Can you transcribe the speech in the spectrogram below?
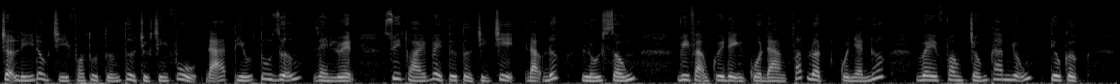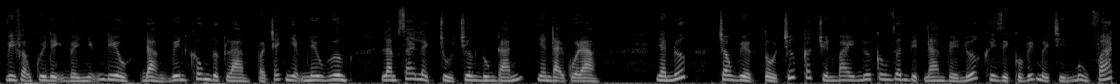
trợ lý đồng chí Phó Thủ tướng Thường trực Chính phủ đã thiếu tu dưỡng, rèn luyện, suy thoái về tư tưởng chính trị, đạo đức, lối sống, vi phạm quy định của Đảng, pháp luật của nhà nước về phòng chống tham nhũng, tiêu cực, vi phạm quy định về những điều đảng viên không được làm và trách nhiệm nêu gương, làm sai lệch chủ trương đúng đắn, nhân đại của Đảng. Nhà nước trong việc tổ chức các chuyến bay đưa công dân Việt Nam về nước khi dịch COVID-19 bùng phát,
